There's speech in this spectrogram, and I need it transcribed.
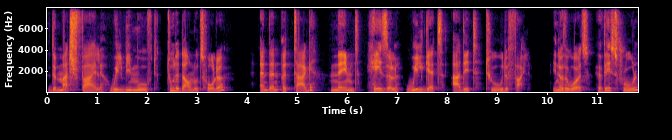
The match file will be moved to the downloads folder. And then a tag named Hazel will get added to the file. In other words, this rule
